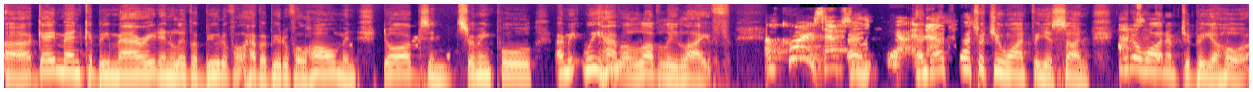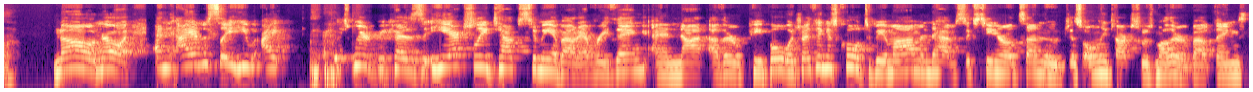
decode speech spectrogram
Uh, gay men could be married and live a beautiful, have a beautiful home and dogs and swimming pool. I mean, we have a lovely life, Of course, absolutely. yeah. and that- that's that's what you want for your son. You don't want him to be a whore. No, no. And I honestly, he, I, it's weird because he actually talks to me about everything and not other people, which I think is cool to be a mom and to have a 16 year old son who just only talks to his mother about things.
